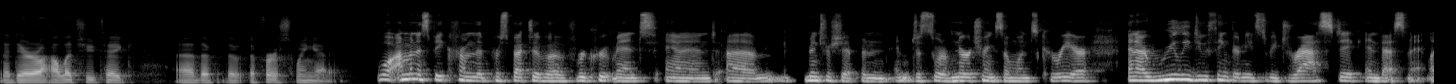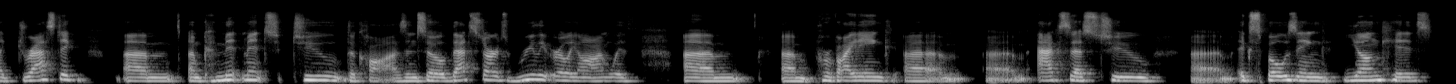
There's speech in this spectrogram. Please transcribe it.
And Adaira, I'll let you take uh, the, the, the first swing at it. Well, I'm going to speak from the perspective of recruitment and um, mentorship and, and just sort of nurturing someone's career. And I really do think there needs to be drastic investment, like drastic um, um, commitment to the cause. And so that starts really early on with um, um, providing um, access to exposing young kids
